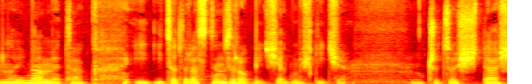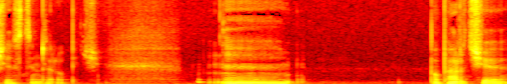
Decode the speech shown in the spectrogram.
No i mamy, tak. I, I co teraz z tym zrobić, jak myślicie? Czy coś da się z tym zrobić? E, poparcie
